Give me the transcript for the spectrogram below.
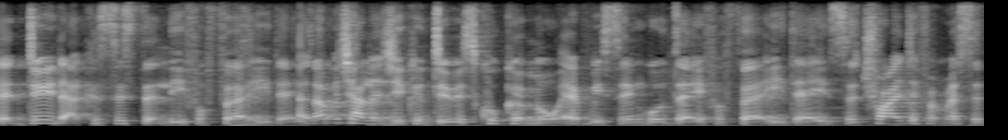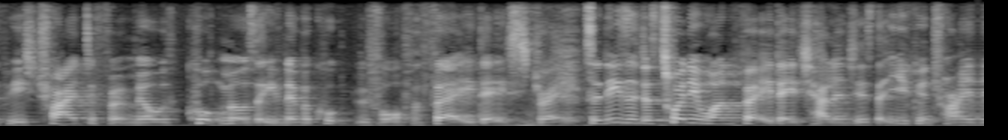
then do that consistently for 30 days. Another challenge you can do is cook a meal every single day for 30 days. So try different recipes, try different meals, cook meals that you've never cooked before for 30 days straight. So these are just 21 30 day challenges that you can try in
